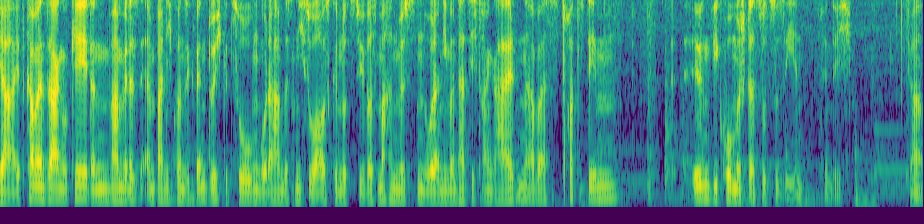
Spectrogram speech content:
Ja, jetzt kann man sagen, okay, dann haben wir das einfach nicht konsequent durchgezogen oder haben das nicht so ausgenutzt, wie wir es machen müssten oder niemand hat sich dran gehalten, aber es ist trotzdem irgendwie komisch, das so zu sehen, finde ich. Ja.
